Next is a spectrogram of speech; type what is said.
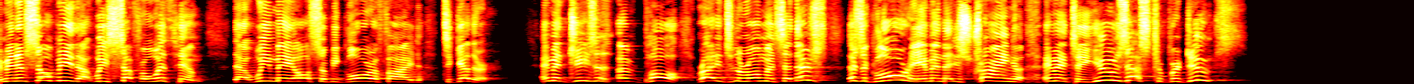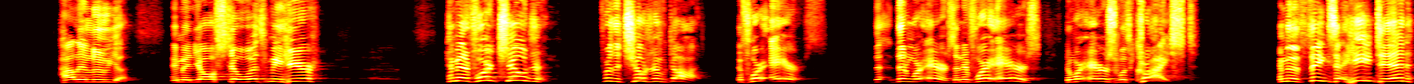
Amen. If so be that we suffer with him, that we may also be glorified together. Amen. Jesus, uh, Paul, writing to the Romans, said there's, there's a glory, amen, that he's trying, uh, amen, to use us to produce. Hallelujah. Amen. Y'all still with me here? Amen. If we're children, for the children of God, if we're heirs, th- then we're heirs. And if we're heirs, then we're heirs with Christ. Amen. The things that he did,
